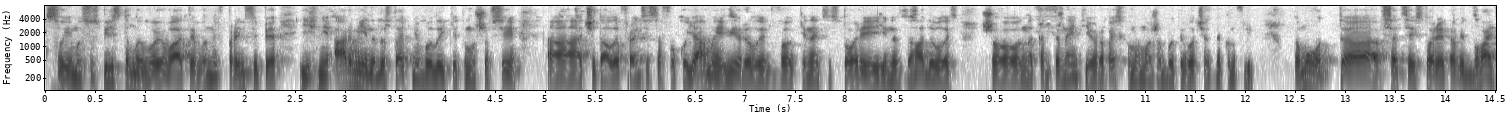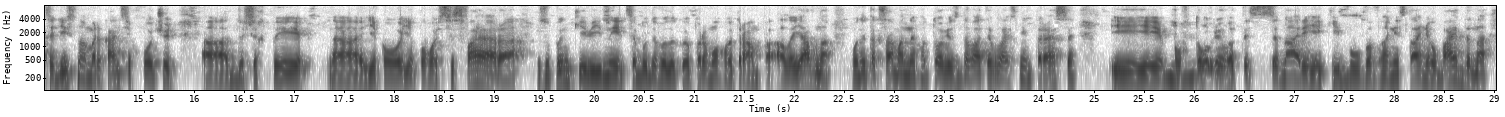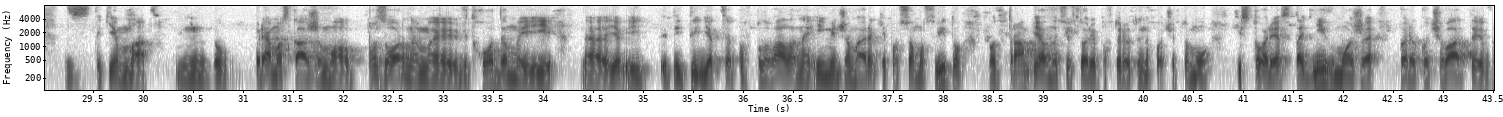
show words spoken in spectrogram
Своїми суспільствами воювати вони в принципі їхні армії недостатньо великі, тому що всі а, читали Френсіса Фукуями і вірили в кінець історії, і не здогадувались, що на континенті європейському може бути величезний конфлікт. Тому от а, вся ця історія, яка відбувається, дійсно американці хочуть а, досягти а, якого якогось сісфаєра, зупинки війни. і Це буде великою перемогою Трампа. Але явно вони так само не готові здавати власні інтереси і повторювати сценарій, який був в Афганістані у Байдена, з таким а, ну прямо скажемо позорними відходами, і, е, і, і тим, як це повпливало на імідж Америки по всьому світу. От Трамп явно цю історію повторювати не хоче. Тому історія ста днів може перекочувати в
